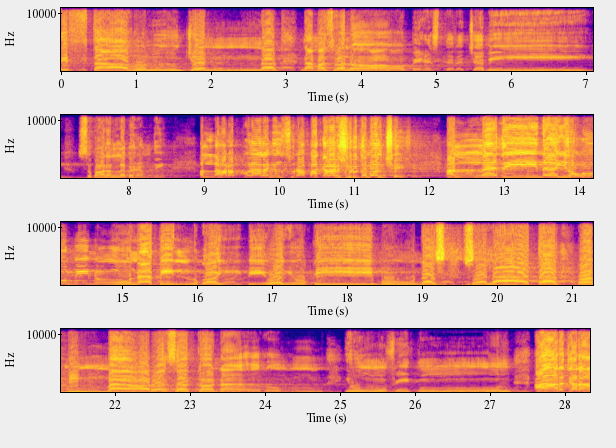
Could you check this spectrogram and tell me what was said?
মিফতাহুল জান্নাহ। নামাজ হলো বেহেশতের চাবি। সুবহানাল্লাহ বিহামদি। আল্লাহ রাব্বুল আলামিন সূরা বাকারার শুরুতে বলছে الذين يؤمنون بالغيب ويقيمون الصلاة ومما رزقناهم ينفقون আর যারা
